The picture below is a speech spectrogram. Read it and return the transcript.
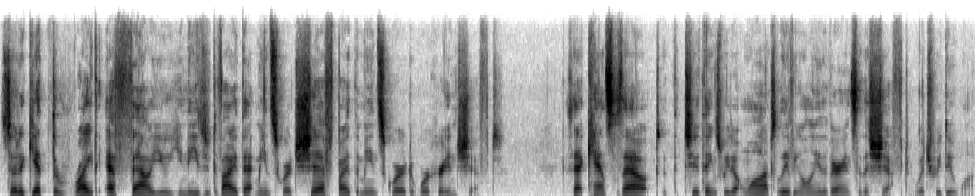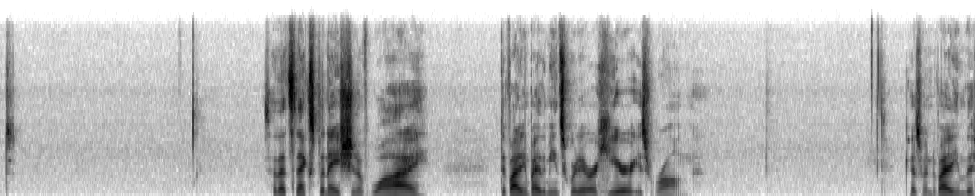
So to get the right f value, you need to divide that mean squared shift by the mean squared worker in shift. That cancels out the two things we don't want, leaving only the variance of the shift, which we do want. So that's an explanation of why dividing by the mean squared error here is wrong because when dividing the,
